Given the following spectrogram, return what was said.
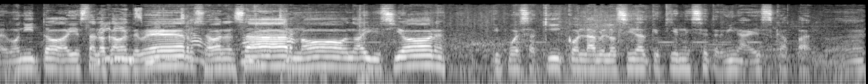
El bonito ahí está lo acaban de ver se va a lanzar no no hay visión y pues aquí con la velocidad que tiene se termina escapando ¿eh?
